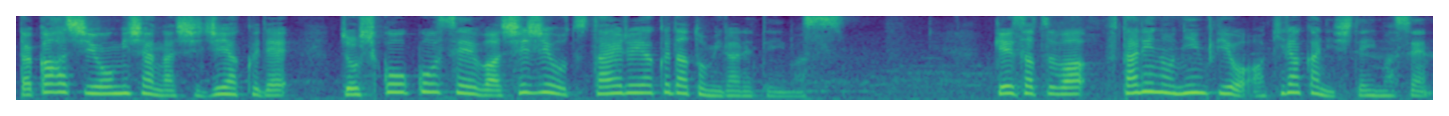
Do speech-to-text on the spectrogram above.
高橋容疑者が指示役で女子高校生は指示を伝える役だとみられています。警察は2人の認否を明らかにしていません。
